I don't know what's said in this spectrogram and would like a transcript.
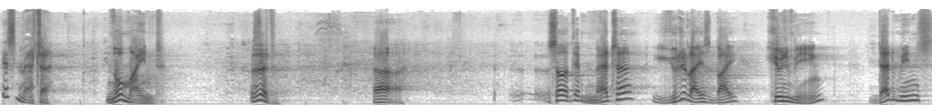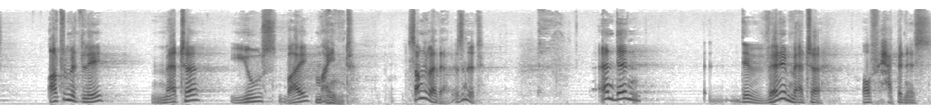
is matter. No mind. Isn't it? Uh, so the matter utilized by human being, that means ultimately matter used by mind. Something like that, isn't it? And then the very matter of happiness,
